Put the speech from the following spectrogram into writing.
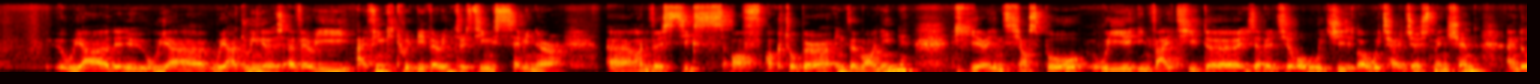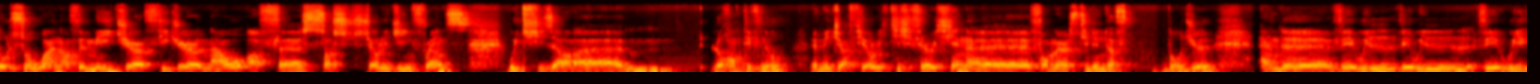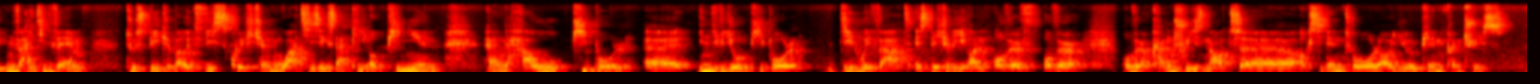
we are we are we are doing a, a, very I think it will be a very interesting seminar uh, on the 6th of October in the morning here in Sciences Po. We invited uh, Isabelle Thireau, which is uh, which I just mentioned, and also one of the major figure now of uh, sociology in France, which is um, Laurent Thévenot, a major theoretician, uh, former student of Bourdieu, and uh, they will, they will, they, we invited them to speak about this question: what is exactly opinion, and how people, uh, individual people, deal with that, especially on other other other countries, not uh, Occidental or European countries.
